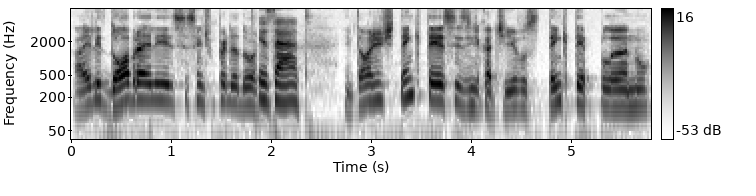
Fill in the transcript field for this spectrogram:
Aí ele dobra, ele se sente um perdedor. Exato. Então a gente tem que ter esses indicativos, tem que ter plano,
